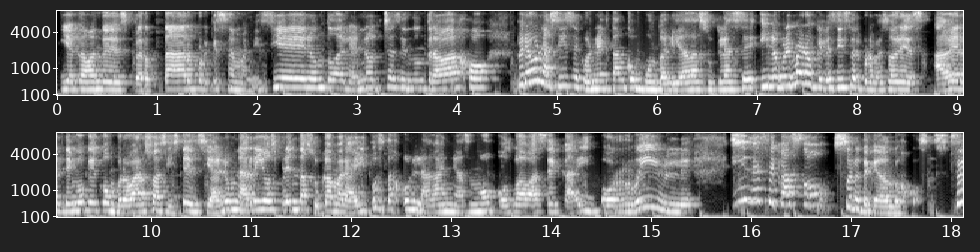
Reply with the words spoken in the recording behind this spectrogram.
y acaban de despertar porque se amanecieron toda la noche haciendo un trabajo, pero aún así se conectan con puntualidad a su clase y lo primero que les dice el profesor es, a ver, tengo que comprobar su asistencia. Alumna Ríos, prenda su cámara y tú estás con lagañas, mocos, baba seca y horrible. Y en este caso, solo te quedan dos cosas. Ser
